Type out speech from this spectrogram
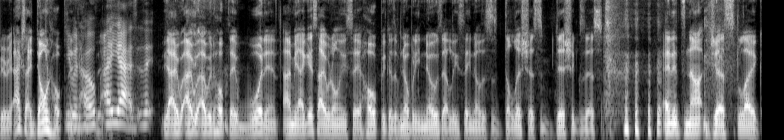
biryani. Actually, I don't hope. You they, would hope, they- uh, yes. th- yeah, I, I, I would hope they wouldn't. I mean, I guess I would only say hope because if nobody knows, at least they know this is delicious dish exists, and it's not just like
